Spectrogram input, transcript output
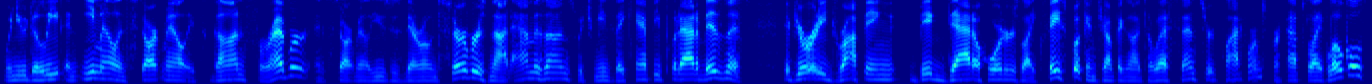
When you delete an email in StartMail, it's gone forever, and StartMail uses their own servers, not Amazon's, which means they can't be put out of business. If you're already dropping big data hoarders like Facebook and jumping onto less censored platforms, perhaps like locals,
